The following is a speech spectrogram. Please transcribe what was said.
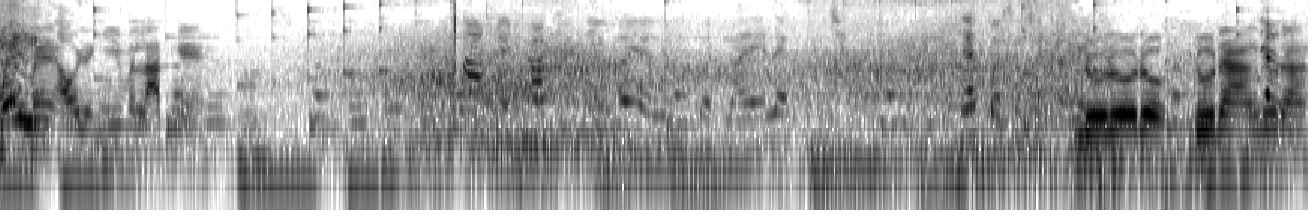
ไม่ไม่เอาอย่างนี้มันรัดไง ถ้าใครชอบคลิปนี้ก็อย่าลืมกดไลค์และกดแชร์และกด subscribe ดูดูดูดูนางดูนาง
